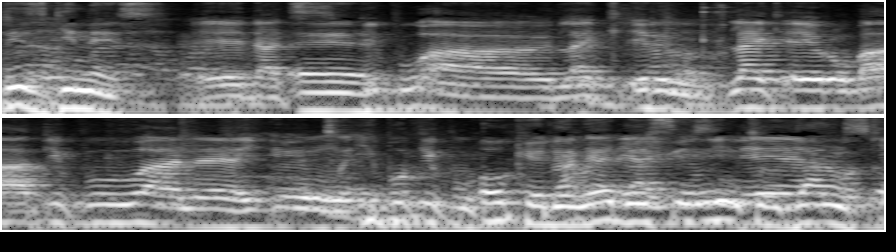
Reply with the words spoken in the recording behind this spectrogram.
This Oh, Guinness. Eh, that Eh. people are like like Yoruba people and uh, Igbo people. Okay, the way they are sing using, to uh, dance. for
